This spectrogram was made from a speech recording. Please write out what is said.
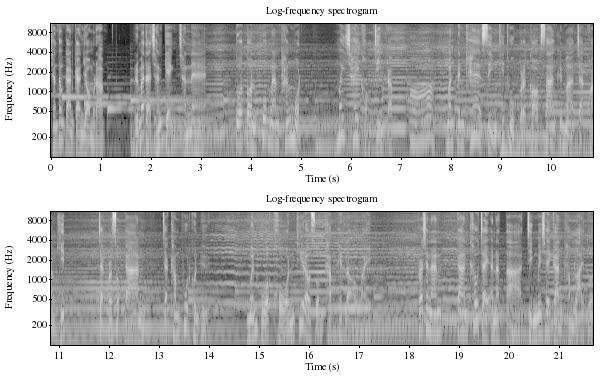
ฉันต้องการการยอมรับ หรือแม้แต่ฉันเก่ง ฉันแน่ ตัวตนพวกนั้นทั้งหมดไม่ใช่ของจริงครับ อ๋อ มันเป็นแค่สิ่งที่ถูกประกอบสร้างขึ้นมาจากความคิด จากประสบการณ์ จากคำพูดคนอื่น เหมือนหัวโขนที่เราสวมทับเพชรเราเอาไว้ เพราะฉะนั้นการเข้าใจอนัตตาจริงไม่ใช่การทำลายตัว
